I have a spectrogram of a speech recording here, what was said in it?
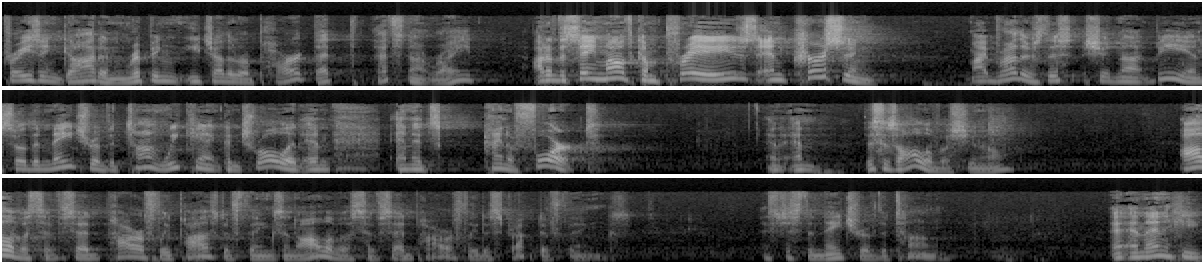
praising God and ripping each other apart. That, that's not right. Out of the same mouth come praise and cursing my brothers, this should not be. And so the nature of the tongue, we can't control it, and, and it's kind of forked. And, and this is all of us, you know. All of us have said powerfully positive things, and all of us have said powerfully destructive things. It's just the nature of the tongue. And, and then he,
